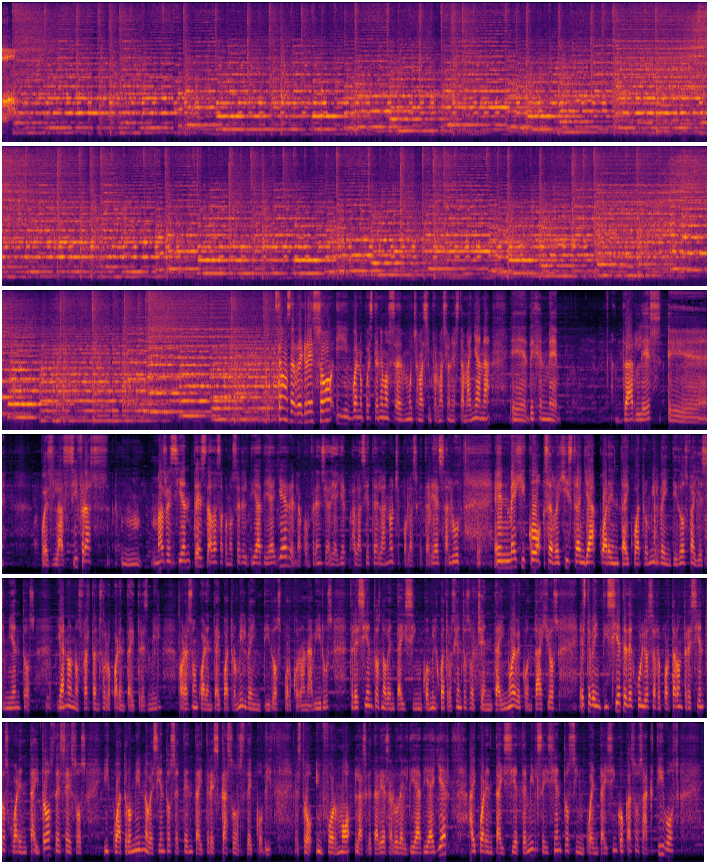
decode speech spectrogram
Regreso y bueno, pues tenemos eh, mucha más información esta mañana. Eh, déjenme darles eh, pues las cifras mm, más recientes dadas a conocer el día de ayer, en la conferencia de ayer a las 7 de la noche por la Secretaría de Salud. En México se registran ya 44.022 fallecimientos, ya no nos faltan solo 43.000, ahora son 44.022 por coronavirus, 395.489 contagios. Este 27 de julio se reportaron 342 decesos y 4.973 casos de COVID. Esto informó la Secretaría de Salud el día de ayer. Hay 47.655 casos activos.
